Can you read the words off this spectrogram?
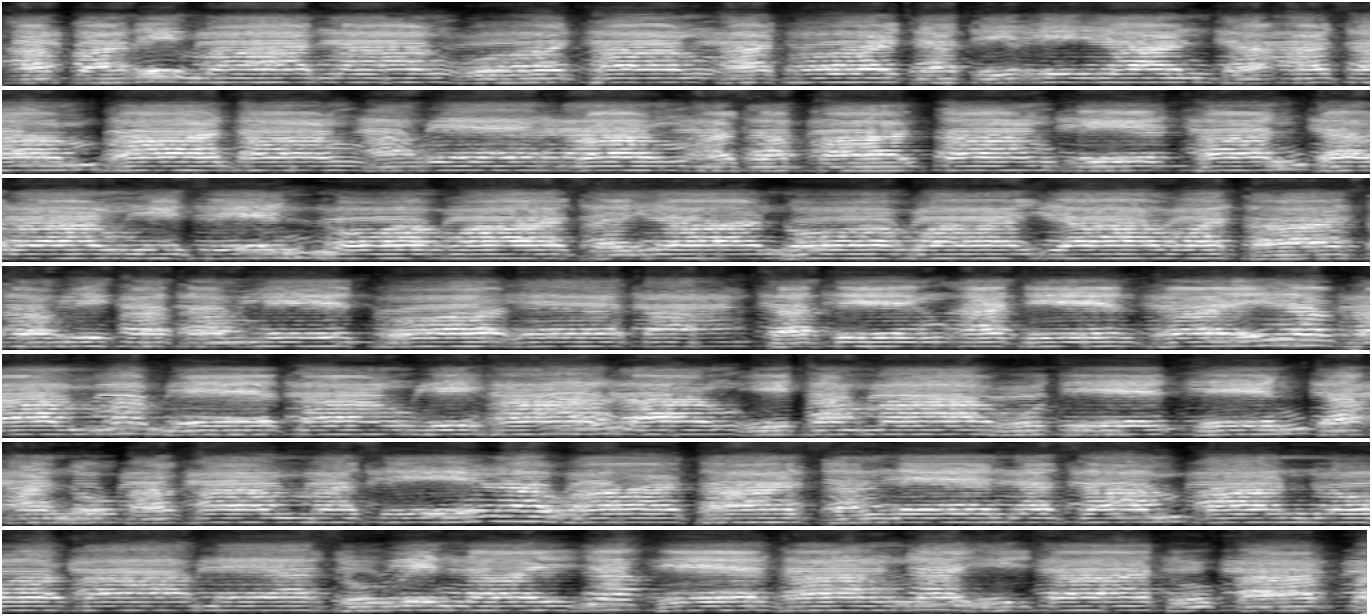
อปริมาณังวุธังอโทจติริยันจะอสัมปาทังอเว สพพาตังทิทันจรังนิสินโนวาสยานโนวายาวตาสวิคตมิโทเอตังสติงอทินเถยพรหมเมตังวิหารังอิธรรมาหุทิทินจะอนุปคัมมศี สัมปันโนคาเมสุวินัยยะเขทังนาอิชาทุกขัปป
